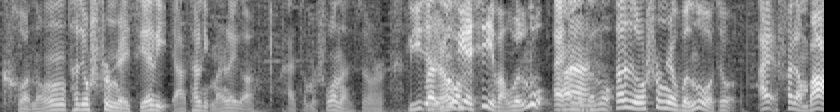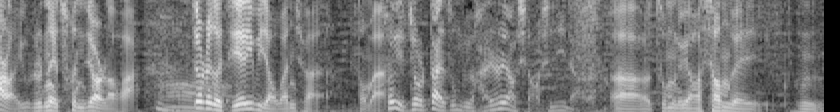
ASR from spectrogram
可能它就顺这节理啊，它里面那个，哎，怎么说呢？就是理解成裂隙吧，纹路，哎，哎纹路，它就顺这纹路就哎摔两半了，就是那寸劲儿的话，哦就是这个节理比较完全，懂吧？所以就是带祖母绿还是要小心一点的。呃，祖母绿要相对嗯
